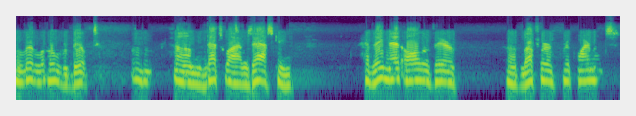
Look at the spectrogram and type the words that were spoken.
a little overbuilt. Mhm. Um, that's why I was asking, have they met all of their uh, buffer requirements?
